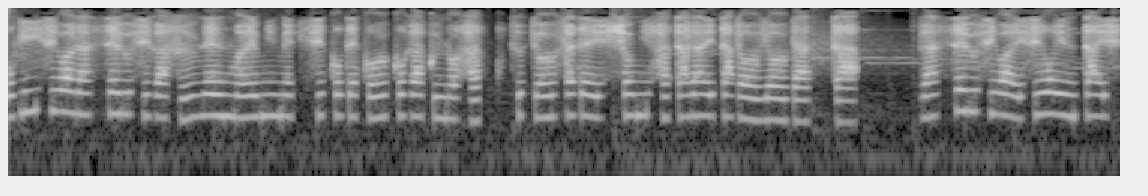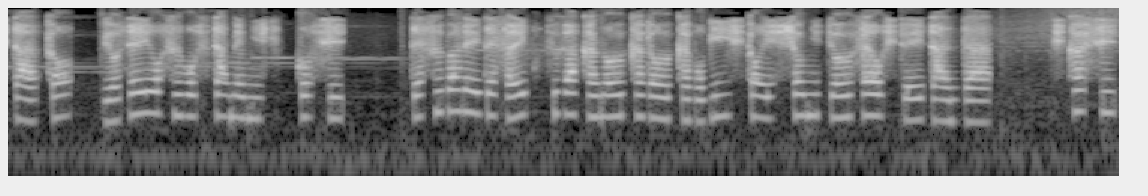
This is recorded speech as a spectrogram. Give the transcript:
ボビー氏はラッセル氏が数年前にメキシコで考古学の発掘調査で一緒に働いた同僚だった。ラッセル氏は医師を引退した後、余生を過ごすために引っ越し、デスバレーで採掘が可能かどうかボビー氏と一緒に調査をしていたんだ。しかし、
